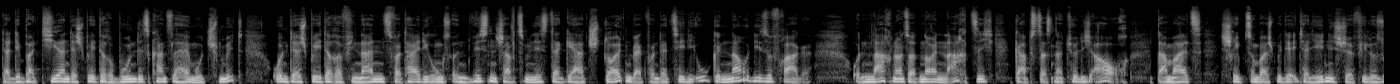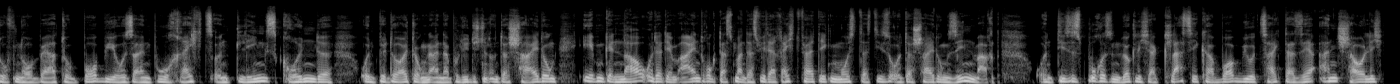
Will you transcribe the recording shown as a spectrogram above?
Da debattieren der spätere Bundeskanzler Helmut Schmidt und der spätere Finanz-, Verteidigungs- und Wissenschaftsminister Gerd Stoltenberg von der CDU genau diese Frage. Und nach 1989 gab es das natürlich auch. Damals schrieb zum Beispiel der italienische Philosoph Norberto Bobbio sein Buch Rechts und Links, Gründe und Bedeutungen einer politischen Unterscheidung eben genau unter dem Eindruck, dass man das wieder rechtfertigen muss, dass diese Unterscheidung Sinn macht. Und dieses Buch ist ein wirklicher Klassiker. Bobbio zeigt da sehr anschaulich,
